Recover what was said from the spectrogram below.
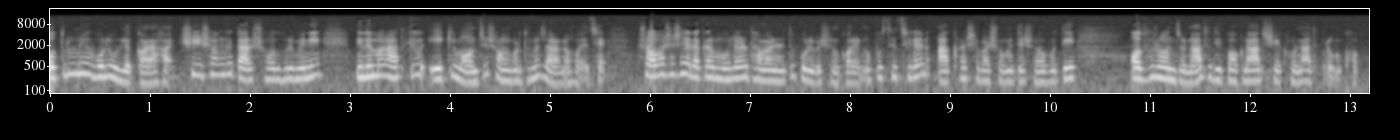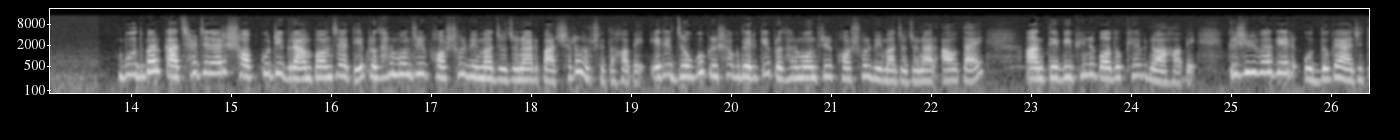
অতুলনীয় বলে উল্লেখ করা হয়। সেই সঙ্গে তার সহধর্মিনী নীলিমা নাথকেও একই মঞ্চে সংবর্ধনা জানানো হয়েছে। সভা শেষে এলাকার মহিলারা ধামাল নৃত্য পরিবেশন করেন। উপস্থিত ছিলেন আখড়া সেবা সমিতির সভাপতি অধর রঞ্জনাথ দীপকনাথ শেখরনাথ প্রমুখ। বুধবার কাছাড় জেলার সবকটি গ্রাম পঞ্চায়েতে প্রধানমন্ত্রীর ফসল বীমা যোজনার পাঠশালা অনুষ্ঠিত হবে। এতে যোগ্য কৃষকদেরকে প্রধানমন্ত্রীর ফসল বীমা যোজনার আওতায় আনতে বিভিন্ন পদক্ষেপ নেওয়া হবে। কৃষি বিভাগের উদ্যোগে আয়োজিত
